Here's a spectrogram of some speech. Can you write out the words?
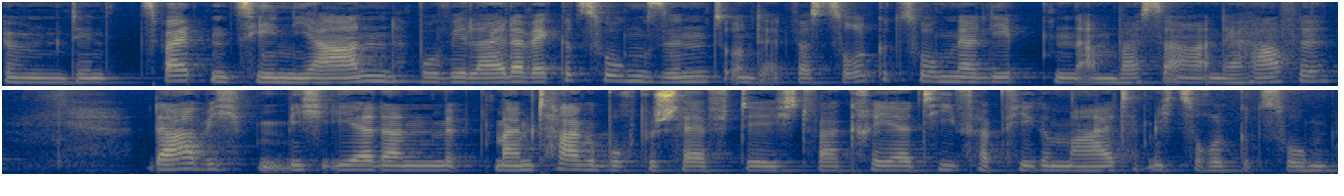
in den zweiten zehn Jahren, wo wir leider weggezogen sind und etwas zurückgezogener lebten am Wasser, an der Havel, da habe ich mich eher dann mit meinem Tagebuch beschäftigt, war kreativ, habe viel gemalt, habe mich zurückgezogen,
